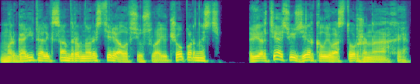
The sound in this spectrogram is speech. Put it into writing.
Маргарита Александровна растеряла всю свою чопорность, вертясь у зеркала и восторженно ахая.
